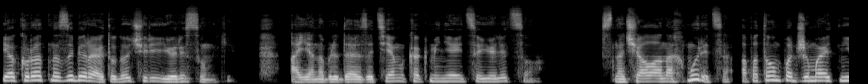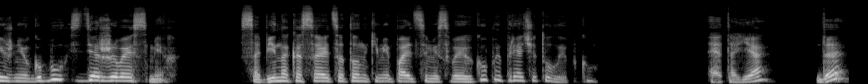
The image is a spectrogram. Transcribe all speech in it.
и аккуратно забирает у дочери ее рисунки. А я наблюдаю за тем, как меняется ее лицо. Сначала она хмурится, а потом поджимает нижнюю губу, сдерживая смех. Сабина касается тонкими пальцами своих губ и прячет улыбку. «Это я? Да?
